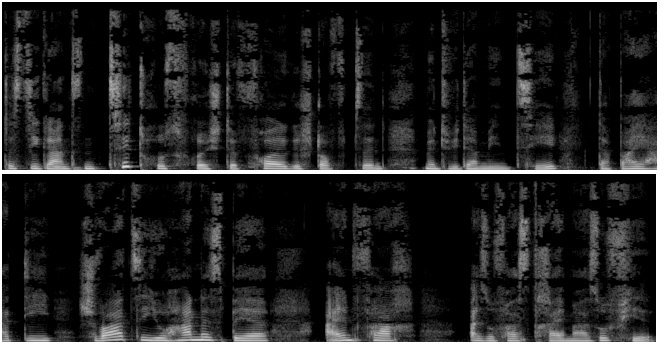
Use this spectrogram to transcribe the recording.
dass die ganzen Zitrusfrüchte vollgestopft sind mit Vitamin C. Dabei hat die schwarze Johannisbeer einfach also fast dreimal so viel.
